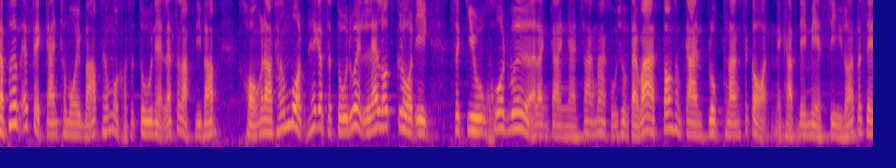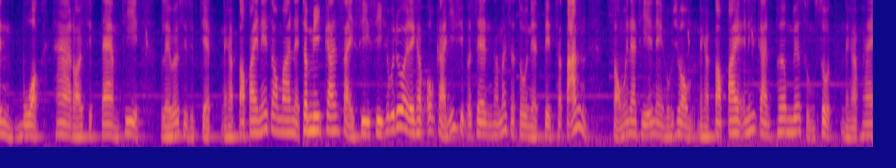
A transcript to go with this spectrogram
จะเพิ่มเอฟเฟกต์การขโมยบัฟทั้งหมดของศัตรูเนี่ยและสลับดีบัฟของเราทั้งหมดให้กับศัตรูด้วยและลดโกรธอีกสกิลโคตรเวอร์อลังการงานสร้างมากคุณผู้ชม แต่ว่าต้องทำการปลุกพลังซะก่อนนะครับเดเมจ 400%บวก 510 แต้มที่เลเวล 47 นะครับ ต่อไปเนจอมันเนี่ยจะมีการใส่ CC เข้าไปด้วยนะครับโอกาส 20%ทำให้ศัตรูเนี่ยติดสตัน 2 วินาทีนั่นเองคุณผู้ชมนะครับต่อไปอันนี้คือการเพิ่มเลือดสูงสุดนะครับให้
